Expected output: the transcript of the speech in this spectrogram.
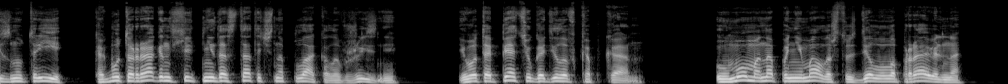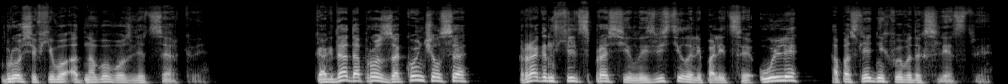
изнутри, как будто Рагенхильд недостаточно плакала в жизни, и вот опять угодила в капкан. Умом она понимала, что сделала правильно, бросив его одного возле церкви. Когда допрос закончился, Рагенхильд спросила, известила ли полиция Улле о последних выводах следствия.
